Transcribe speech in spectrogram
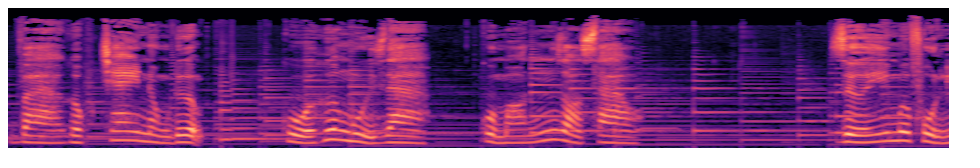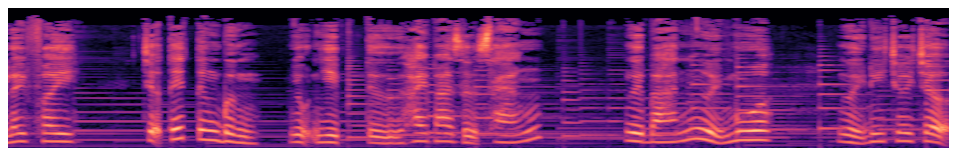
và gộc tre nồng đượm, của hương mùi già, của món giò xào. Dưới mưa phùn lây phây, chợ Tết tưng bừng, nhộn nhịp từ 2-3 giờ sáng. Người bán, người mua, người đi chơi chợ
